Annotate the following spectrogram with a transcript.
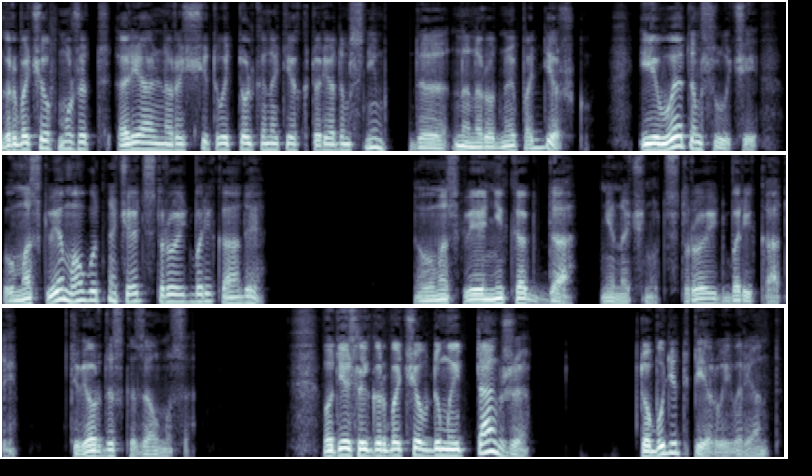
Горбачев может реально рассчитывать только на тех, кто рядом с ним, да на народную поддержку. И в этом случае в Москве могут начать строить баррикады. В Москве никогда не начнут строить баррикады, — твердо сказал Муса. Вот если Горбачев думает так же, то будет первый вариант.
